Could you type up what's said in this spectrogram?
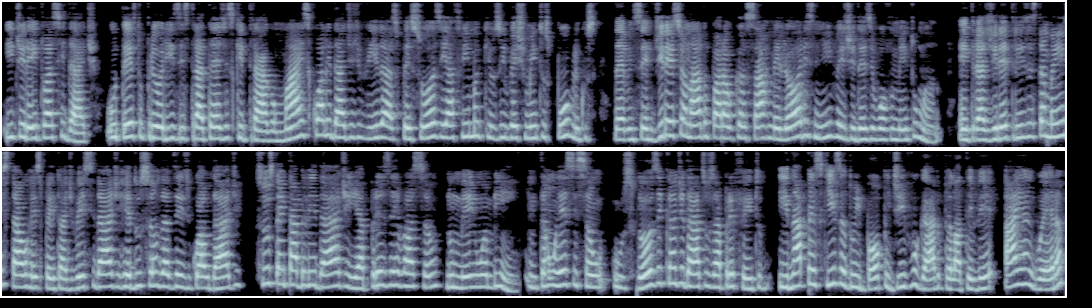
e direito à cidade. O texto prioriza estratégias que tragam mais qualidade de vida às pessoas e afirma que os investimentos públicos devem ser direcionados para alcançar melhores níveis de desenvolvimento humano. Entre as diretrizes também está o respeito à diversidade, redução da desigualdade, sustentabilidade e a preservação no meio ambiente. Então, esses são os 12 candidatos a prefeito e na pesquisa do IBOP divulgado pela TV Ayanguera,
